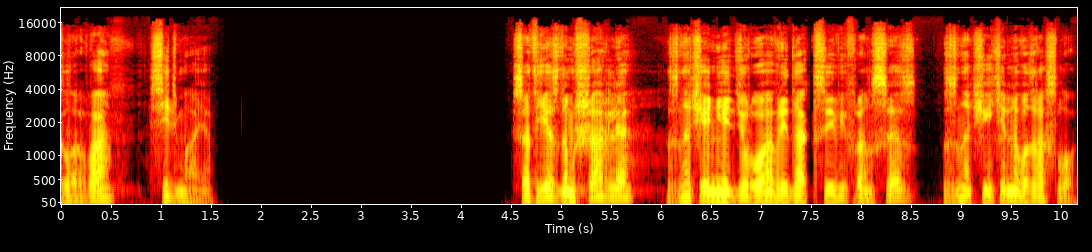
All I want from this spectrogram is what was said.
Глава седьмая С отъездом Шарля значение Дюруа в редакции «Ви Франсез» значительно возросло.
